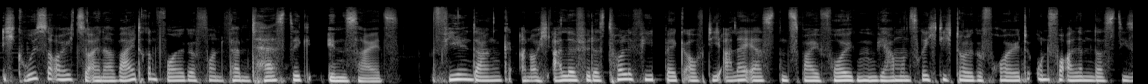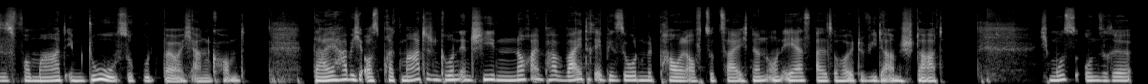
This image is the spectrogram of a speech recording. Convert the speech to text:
Ich grüße euch zu einer weiteren Folge von Fantastic Insights. Vielen Dank an euch alle für das tolle Feedback auf die allerersten zwei Folgen. Wir haben uns richtig doll gefreut und vor allem, dass dieses Format im Du so gut bei euch ankommt. Daher habe ich aus pragmatischen Gründen entschieden, noch ein paar weitere Episoden mit Paul aufzuzeichnen und er ist also heute wieder am Start. Ich muss unsere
